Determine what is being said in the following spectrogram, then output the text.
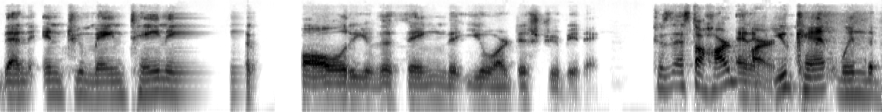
than into maintaining the quality of the thing that you are distributing. Because that's the hard and part. you can't win the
